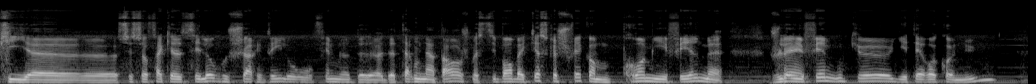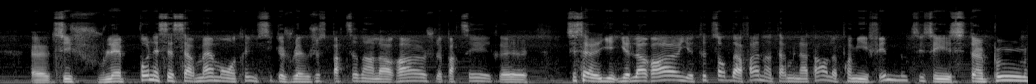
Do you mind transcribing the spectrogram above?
Puis euh, c'est ça, fait que c'est là où je suis arrivé au film de, Terminator. Je me suis dit bon ben qu'est-ce que je fais comme premier film? Je voulais un film qui était reconnu, euh, je voulais pas nécessairement montrer aussi que je voulais juste partir dans l'horreur, je voulais partir. Euh, il y, a de l'horreur, il y a toutes sortes d'affaires dans Terminator, le premier film. C'est un peu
